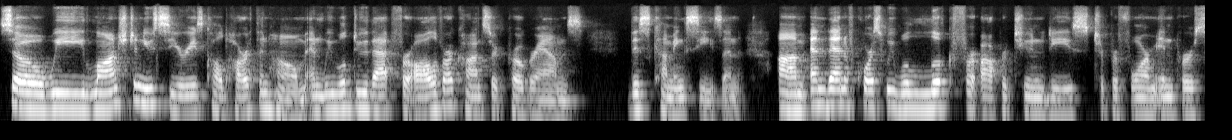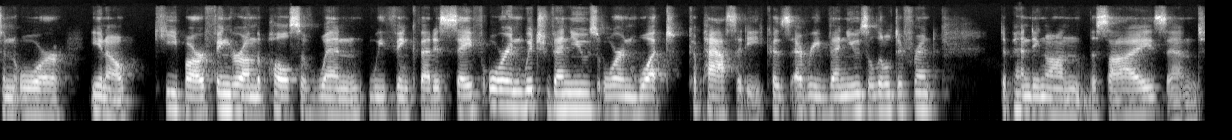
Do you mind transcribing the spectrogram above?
So we launched a new series called Hearth and Home, and we will do that for all of our concert programs this coming season. Um, and then, of course, we will look for opportunities to perform in person or, you know, keep our finger on the pulse of when we think that is safe or in which venues or in what capacity, because every venue is a little different depending on the size and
